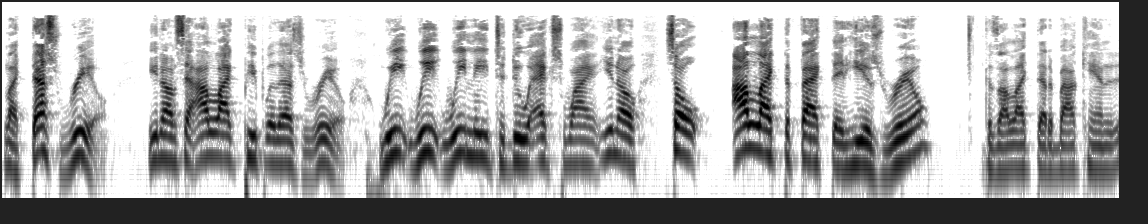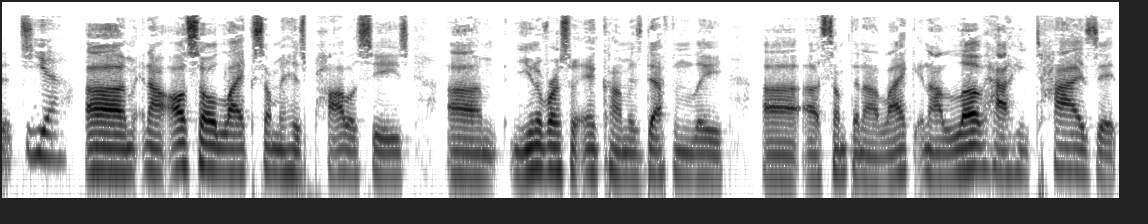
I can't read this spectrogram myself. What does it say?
Like that's real. You know what I'm saying? I like people that's real. We we we need to do X, Y. You know, so I like the fact that he is real because I like that about candidates. Yeah. Um, and I also like some of his policies. Um, universal income is definitely uh, uh, something I like, and I love how he ties it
